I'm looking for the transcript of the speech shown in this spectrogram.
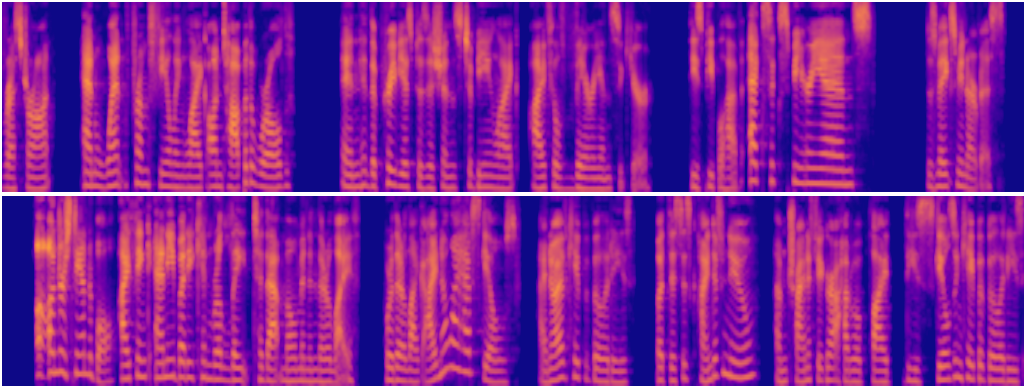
restaurant and went from feeling like on top of the world in the previous positions to being like, I feel very insecure. These people have X experience. This makes me nervous. Uh, understandable. I think anybody can relate to that moment in their life where they're like, I know I have skills, I know I have capabilities, but this is kind of new. I'm trying to figure out how to apply these skills and capabilities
